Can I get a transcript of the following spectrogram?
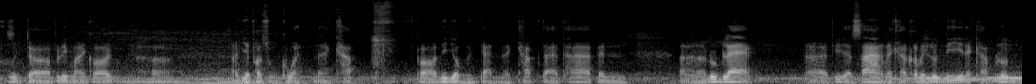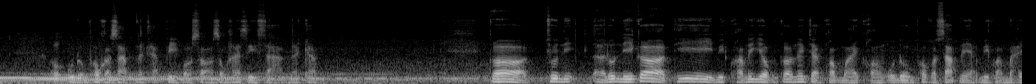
รู้สึกจะปริมาณก็เยอะพอสมควรนะครับ ก็นิยมเหมือนกันนะครับ แต่ถ้าเป็นรุ่นแรกที่จะสร้างนะครับก็เป็นรุ่นนี้นะครับ รุ่นอุดมโภคทรัพย์นะครับ ปีพศ 2543 นะครับ ก็ชุดนี้รุ่นนี้ก็ที่มีความนิยมก็เนื่องจากความหมายของอุดมโภคทรัพย์เนี่ยมีความหมาย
